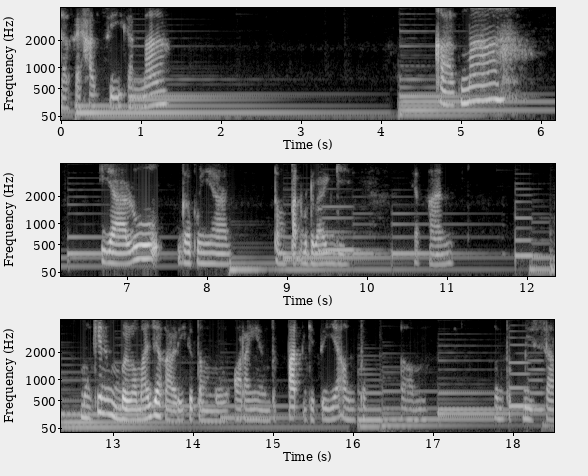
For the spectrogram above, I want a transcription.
nggak sehat sih karena karena ya lu gak punya tempat berbagi ya kan mungkin belum aja kali ketemu orang yang tepat gitu ya untuk um, untuk bisa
